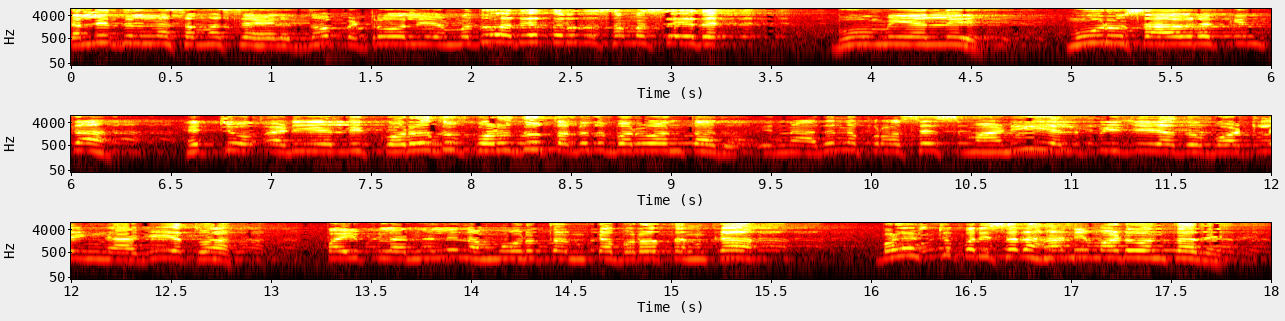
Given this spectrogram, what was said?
ಕಲ್ಲಿದ್ದಲಿನ ಸಮಸ್ಯೆ ಹೇಳಿದ್ನೋ ಪೆಟ್ರೋಲಿಯಂದು ಅದೇ ಥರದ ಸಮಸ್ಯೆ ಇದೆ. ಭೂಮಿಯಲ್ಲಿ ಮೂರು ಸಾವಿರಕ್ಕಿಂತ ಹೆಚ್ಚು ಅಡಿಯಲ್ಲಿ ಕೊರೆದು ಕೊರೆದು ತೆಗೆದು ಬರುವಂಥದ್ದು ಇನ್ನು ಅದನ್ನು ಪ್ರೊಸೆಸ್ ಮಾಡಿ ಎಲ್ ಪಿ ಜಿ ಅದು ಬಾಟ್ಲಿಂಗ್ ಆಗಿ ಅಥವಾ ಪೈಪ್ ಲೈನಲ್ಲಿ ನಮ್ಮೂರ ತನಕ ಬರೋ ತನಕ ಬಹಳಷ್ಟು ಪರಿಸರ ಹಾನಿ ಮಾಡುವಂಥದ್ದೇ.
